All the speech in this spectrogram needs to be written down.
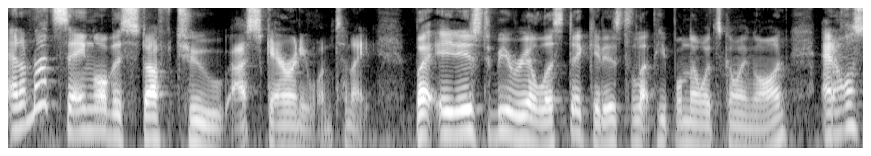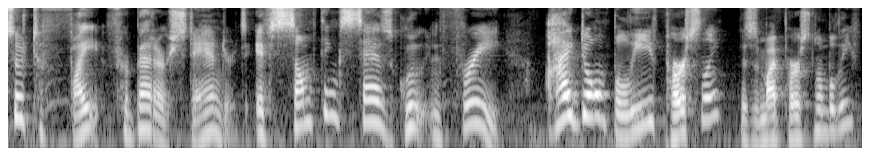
And I'm not saying all this stuff to uh, scare anyone tonight, but it is to be realistic. It is to let people know what's going on and also to fight for better standards. If something says gluten free, I don't believe personally, this is my personal belief,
